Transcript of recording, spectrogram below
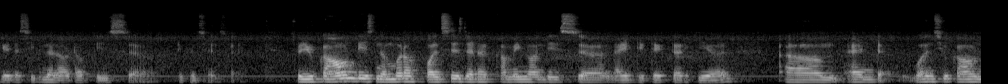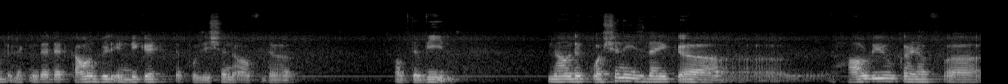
get a signal out of this uh, optical sensor so you count this number of pulses that are coming on this uh, light detector here. Um, and once you count like that, that count will indicate the position of the of the wheel. Now the question is like uh, how do you kind of uh,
